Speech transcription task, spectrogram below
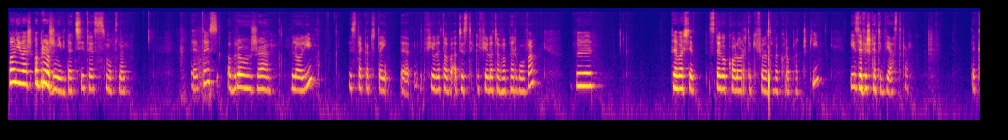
ponieważ obroży nie widać i to jest smutne. E, To jest obroża Loli. Jest taka tutaj e, fioletowa, a to jest taka fioletowa perłowa. W te właśnie z tego koloru takie fioletowe kropaczki i zawieszka to gwiazdka. Tak.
